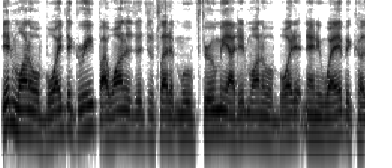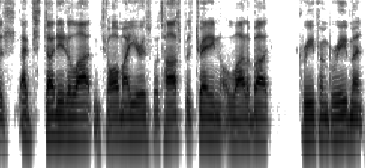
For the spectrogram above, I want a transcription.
didn't want to avoid the grief. I wanted to just let it move through me. I didn't want to avoid it in any way because I've studied a lot into all my years with hospice training, a lot about grief and bereavement.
